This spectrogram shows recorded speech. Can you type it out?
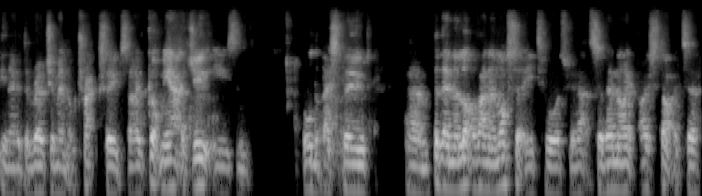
you know the regimental tracksuits. So it got me out of duties and all the best food, um, but then a lot of animosity towards me. That so then I, I started to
